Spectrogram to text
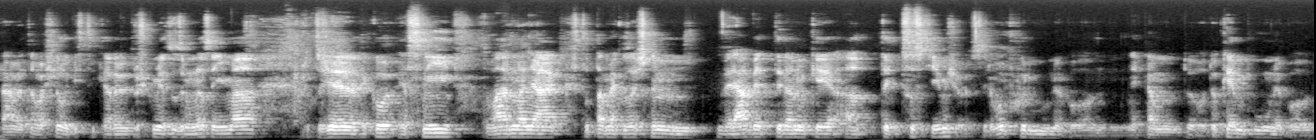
právě ta vaše logistika? Nevím, trošku mě to zrovna zajímá, protože jako jasný, továrna nějak to tam jako začne vyrábět ty nanuky a teď co s tím, že jestli do obchodů nebo někam do, do kempů nebo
